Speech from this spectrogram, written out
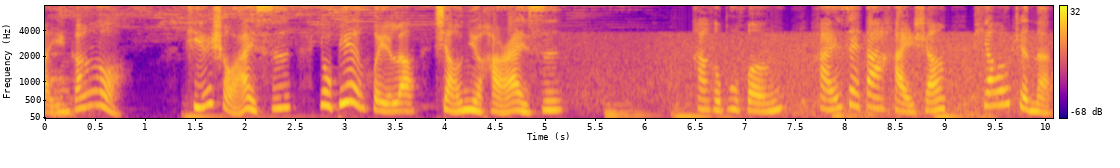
话音刚落，铁手艾斯又变回了小女孩艾斯。她和布冯还在大海上飘着呢。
